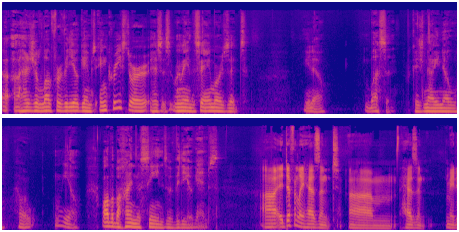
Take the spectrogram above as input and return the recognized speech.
uh, uh, has your love for video games increased, or has it remained the same, or is it, you know, lessened because now you know how you know all the behind the scenes of video games? Uh, it definitely hasn't um, hasn't made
